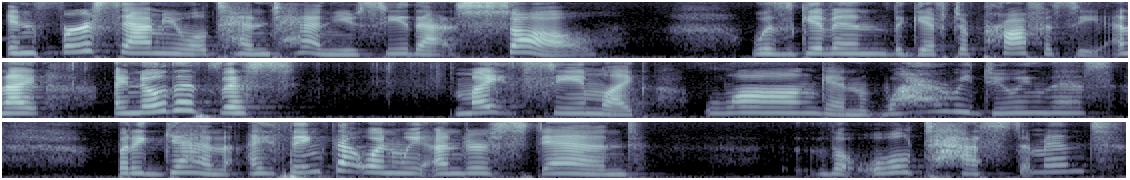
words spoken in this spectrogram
In 1 samuel 10.10 you see that saul was given the gift of prophecy. And i i know that this might seem like long and why are we doing this? But again i think that when we understand the old testament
